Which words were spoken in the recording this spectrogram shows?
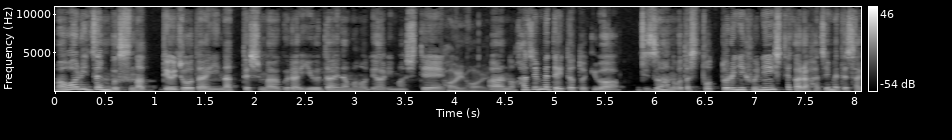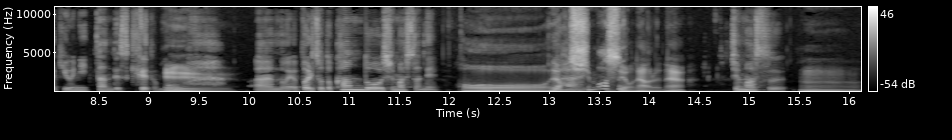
周り全部砂っていう状態になってしまうぐらい雄大なものでありまして、はいはい。あの、初めて行った時は、実はあの、私鳥取に赴任してから初めて砂丘に行ったんですけれども、ええあの、やっぱりちょっと感動しましたね。おーいや、はいしますよね、あれね。します。うん。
